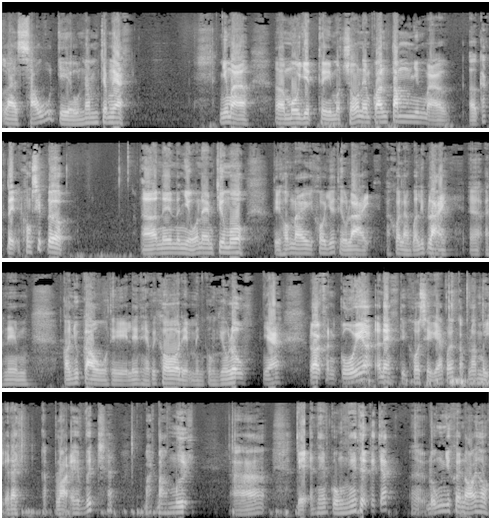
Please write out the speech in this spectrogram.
là 6 triệu 500 ngàn. Nhưng mà à, mùa dịch thì một số anh em quan tâm nhưng mà ở các tỉnh không ship được. À, nên nhiều anh em chưa mua. Thì hôm nay khôi giới thiệu lại à, khôi làm clip lại. À, anh em có nhu cầu thì liên hệ với khôi để mình cùng giao lưu nhé rồi phần cuối anh em thì khôi sẽ ghép với cặp loa mỹ ở đây. Cặp loa Evic bass 30 à, để anh em cùng nghe thử cái chất đúng như khôi nói không?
